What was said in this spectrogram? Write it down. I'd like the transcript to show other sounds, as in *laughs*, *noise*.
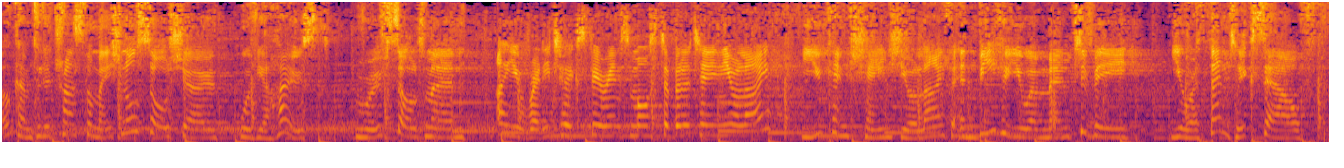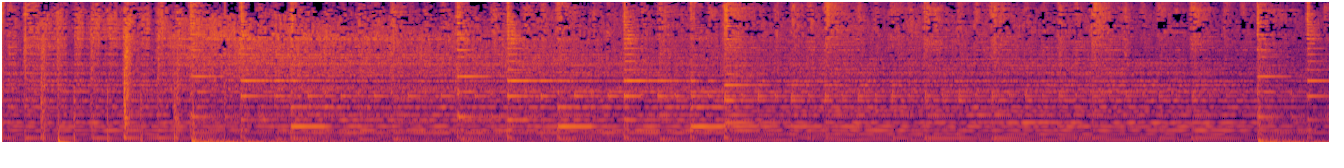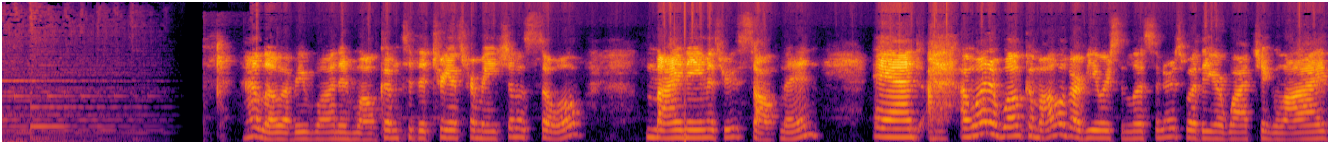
Welcome to the Transformational Soul Show with your host, Ruth Soltman. Are you ready to experience more stability in your life? You can change your life and be who you are meant to be, your authentic self. Hello, everyone, and welcome to the Transformational Soul. My name is Ruth Soltman, and I want to welcome all of our viewers and listeners, whether you're watching live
